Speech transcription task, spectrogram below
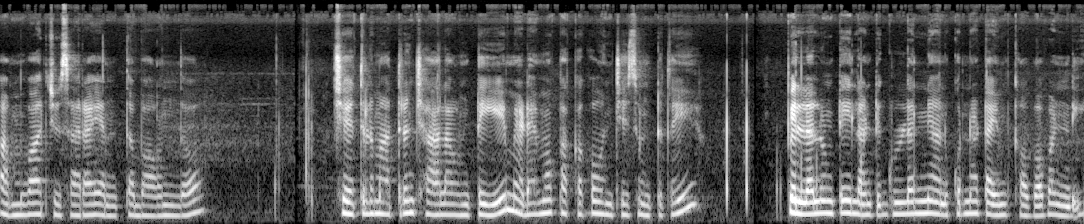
అమ్మవారు చూసారా ఎంత బాగుందో. చేతులు మాత్రం చాలా ఉంటాయి. మెడేమో పక్కకు ఉంచేసి ఉంటుంది. పిల్లలుంటే ఇలాంటి గుళ్ళన్నీ అనుకున్న టైంకి అవ్వవండి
